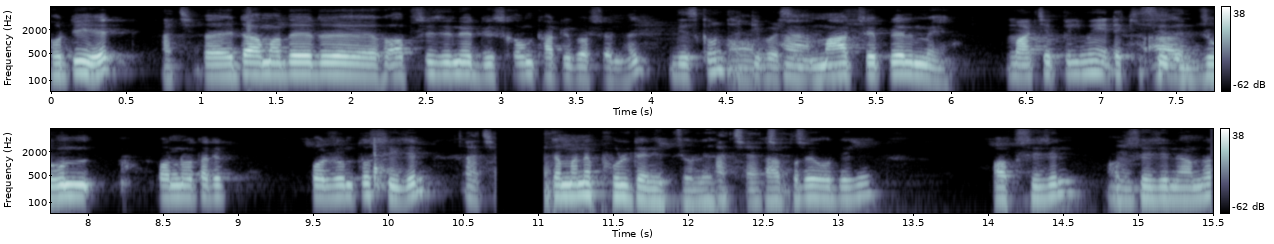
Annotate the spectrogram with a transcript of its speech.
ফর্টি এইট আচ্ছা। এটা আমাদের অফ সিজনে ডিসকাউন্ট থার্টি পার্সেন্ট হয়। Discount thirty percent March April May March April May এটা কি সিজন জুন পনেরো তারিখ পর্যন্ত সিজন আচ্ছা। এটা মানে ফুল ট্যারিফ চলে। আচ্ছা আচ্ছা তারপরে ওদিকে অফ সিজন অফ। সিজনে আমরা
